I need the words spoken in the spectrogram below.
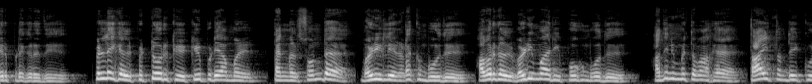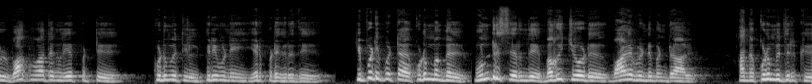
ஏற்படுகிறது. பிள்ளைகள் பெற்றோருக்கு கீழ்ப்படியாமல் தங்கள் சொந்த வழியிலே நடக்கும்போது அவர்கள் வழிமாறி போகும்போது அது நிமித்தமாக தாய் தந்தைக்குள் வாக்குவாதங்கள் ஏற்பட்டு குடும்பத்தில் பிரிவினை ஏற்படுகிறது. இப்படிப்பட்ட குடும்பங்கள் ஒன்று சேர்ந்து மகிழ்ச்சியோடு வாழ வேண்டும் என்றால் அந்த குடும்பத்திற்கு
